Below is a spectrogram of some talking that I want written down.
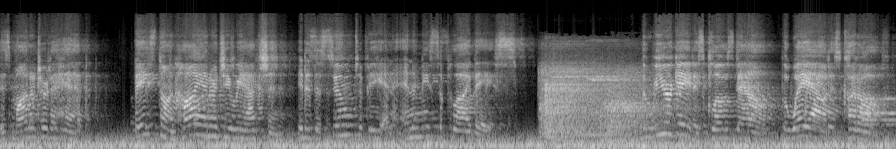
Is monitored ahead. Based on high energy reaction, it is assumed to be an enemy supply base. The rear gate is closed down. The way out is cut off.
